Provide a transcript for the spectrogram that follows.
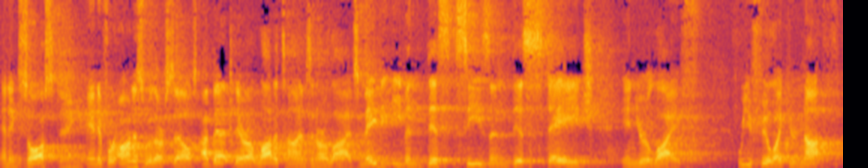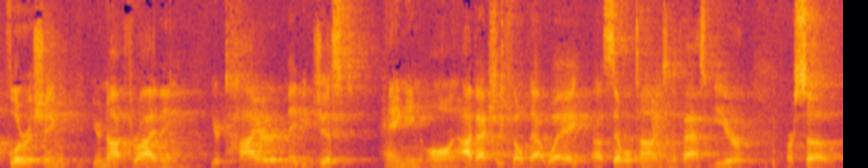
and exhausting. And if we're honest with ourselves, I bet there are a lot of times in our lives, maybe even this season, this stage in your life, where you feel like you're not flourishing, you're not thriving, you're tired, maybe just hanging on. I've actually felt that way uh, several times in the past year or so.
